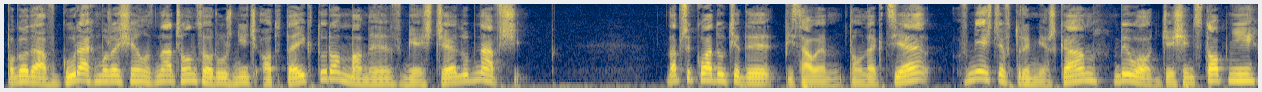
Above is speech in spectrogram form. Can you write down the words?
Pogoda w górach może się znacząco różnić od tej, którą mamy w mieście lub na wsi. Dla przykładu, kiedy pisałem tą lekcję, w mieście, w którym mieszkam, było 10 stopni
